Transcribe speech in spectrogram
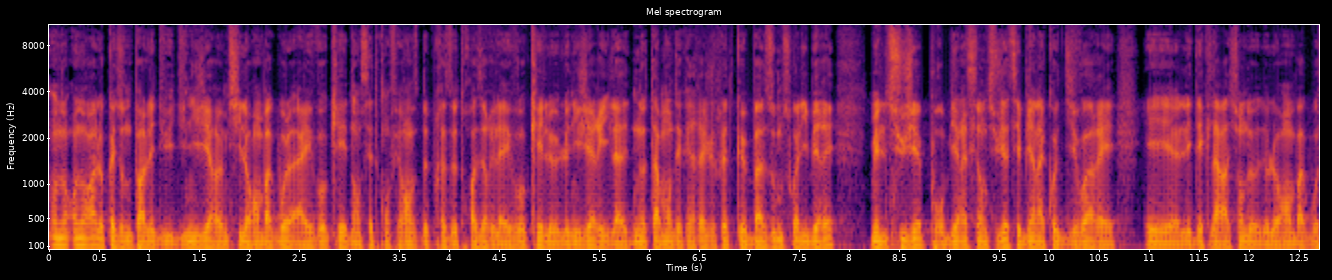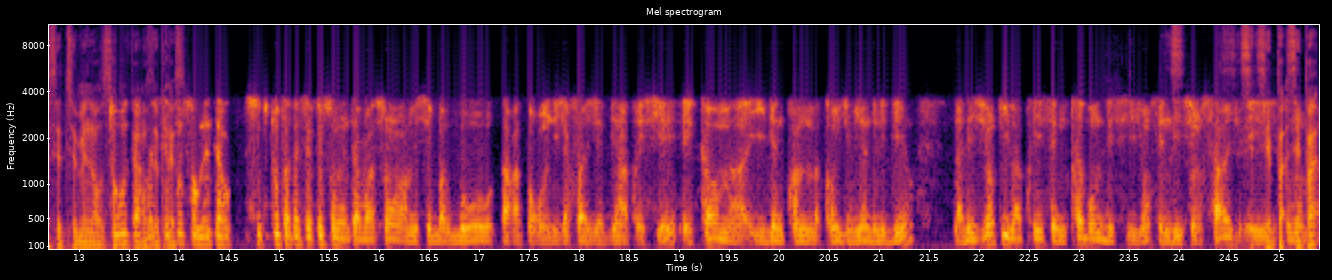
on, aura l'occasion de parler du, du, Niger, même si Laurent Gbagbo a évoqué dans cette conférence de presse de 3 heures, il a évoqué le, le, Niger. Il a notamment déclaré le fait que Bazoum soit libéré. Mais le sujet, pour bien rester dans le sujet, c'est bien la Côte d'Ivoire et, et, les déclarations de, de, Laurent Gbagbo cette semaine lors de cette conférence de presse. Son tout à fait, surtout son intervention à M. Gbagbo par rapport au Niger, ça j'ai bien apprécié. Et comme euh, il vient de prendre, comme je viens de le dire, la décision qu'il a prise, c'est une très bonne décision, c'est une décision sage. Pas, pas,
